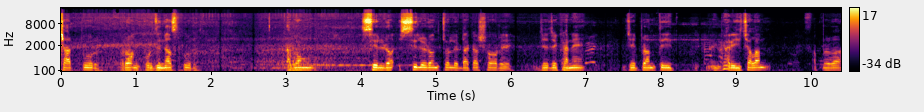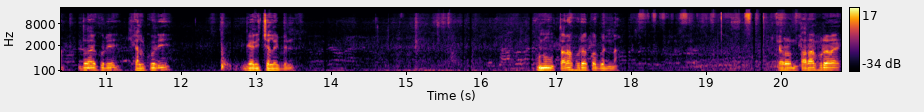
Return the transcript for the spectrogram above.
চাঁদপুর, রংপুর, দিনাজপুর এবং সিলেট অঞ্চলে ঢাকা শহরে যে যেখানে যে প্রান্তে গাড়ি চালান, আপনারা দয়া করে খেয়াল করে গাড়ি চালাবেন কোনো তাড়াহুড়া করবেন না। কারণ তাড়াহুড়ায়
